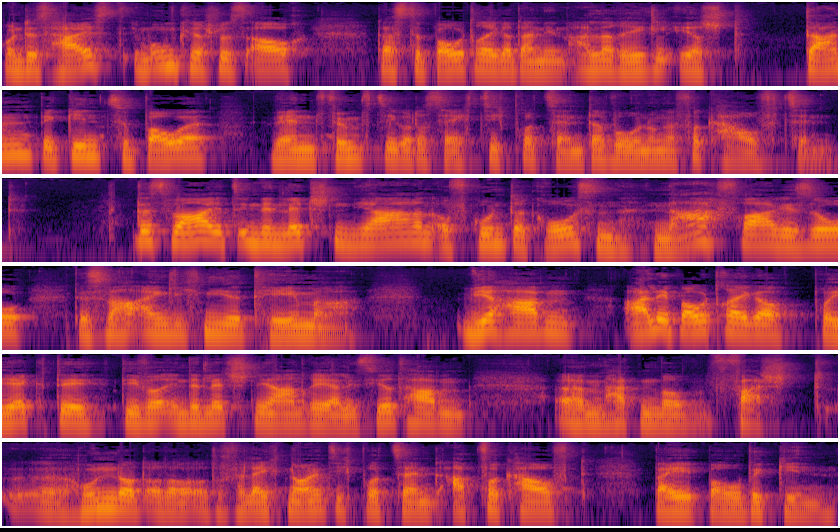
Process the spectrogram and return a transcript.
Und das heißt im Umkehrschluss auch, dass der Bauträger dann in aller Regel erst dann beginnt zu bauen, wenn 50 oder 60 Prozent der Wohnungen verkauft sind. Das war jetzt in den letzten Jahren aufgrund der großen Nachfrage so, das war eigentlich nie ein Thema. Wir haben alle Bauträgerprojekte, die wir in den letzten Jahren realisiert haben, ähm, hatten wir fast 100 äh, oder, oder vielleicht 90 Prozent abverkauft bei Baubeginn.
